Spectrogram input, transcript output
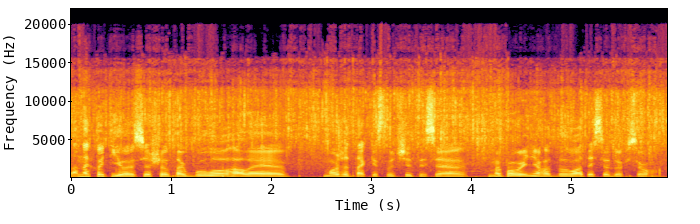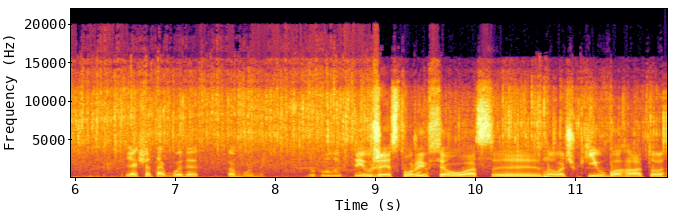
Та не хотілося, щоб так було, але може так і случитися. Ми повинні готуватися до всього. Якщо так буде, то буде. Ну, колектив вже створився у вас, е, новачків багато.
